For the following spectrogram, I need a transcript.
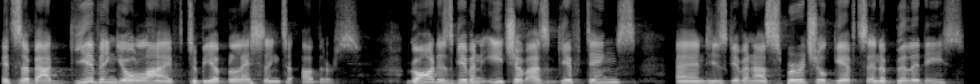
It's about giving your life to be a blessing to others. God has given each of us giftings and He's given us spiritual gifts and abilities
